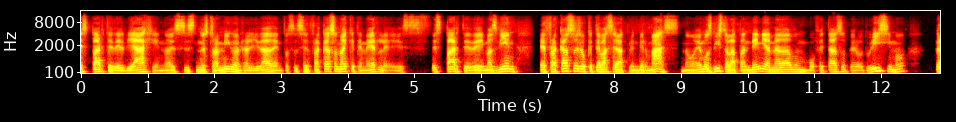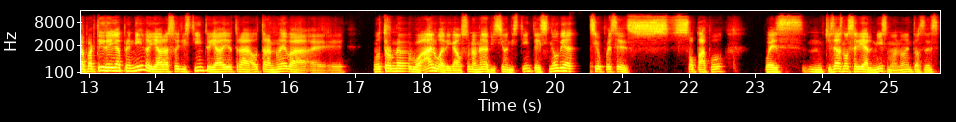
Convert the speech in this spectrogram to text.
es parte del viaje, ¿no? Es, es, nuestro amigo en realidad. Entonces el fracaso no hay que temerle, es, es parte de, más bien el fracaso es lo que te va a hacer aprender más, ¿no? Hemos visto la pandemia, me ha dado un bofetazo, pero durísimo, pero a partir de ella he aprendido y ahora soy distinto, y hay otra, otra nueva, eh, otro nuevo algo, digamos, una nueva visión distinta. Y si no hubiera sido pues ese sopapo, pues mm, quizás no sería el mismo, ¿no? Entonces,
